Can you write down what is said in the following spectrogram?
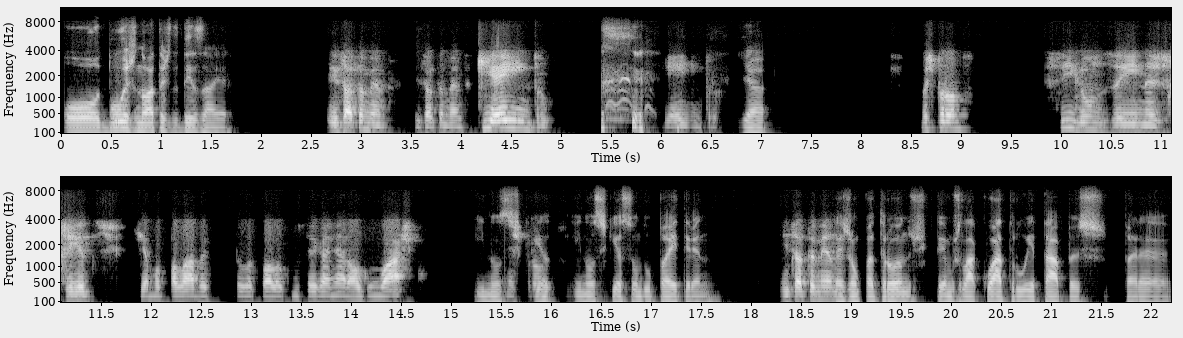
Ou duas Ou... notas de Desire. Exatamente, exatamente. Que é intro. que é intro. Yeah. Mas pronto, sigam-nos aí nas redes, que é uma palavra pela qual eu comecei a ganhar algum asco. E não, se, esque... e não se esqueçam do Patreon, Exatamente. Sejam patronos, temos lá quatro etapas para,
